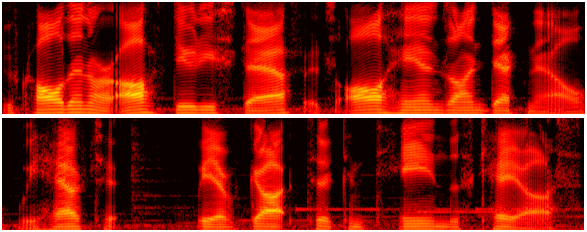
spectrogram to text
We've called in our off-duty staff. It's all hands on deck now. We have to we have got to contain this chaos.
